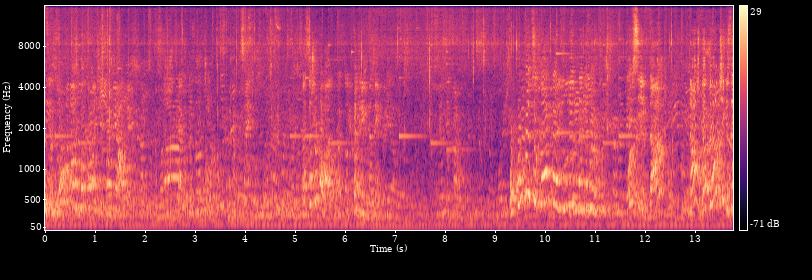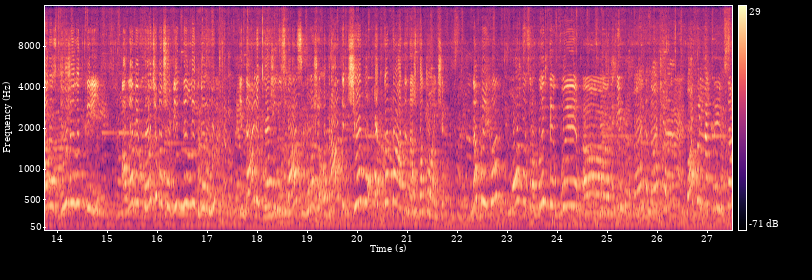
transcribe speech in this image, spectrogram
і знову наш батончик пом'яти. А це шоколад подрібнений. У кого липне до рук? Усіх, так? Наш батончик зараз дуже липкий, але ми хочемо, щоб він не лип до рук. І далі кожен із вас може обрати, в чому обкатати наш батончик. Наприклад, можна зробити в е, такій, наче вафельна крильця,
